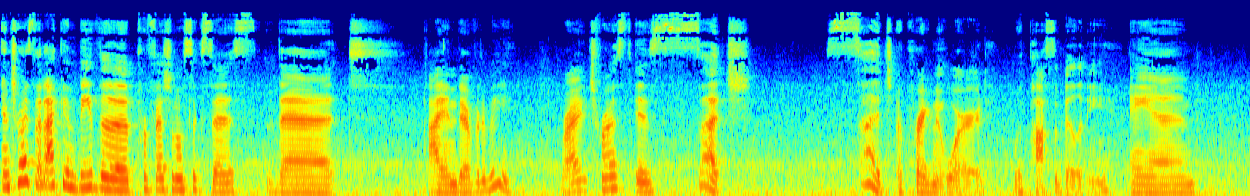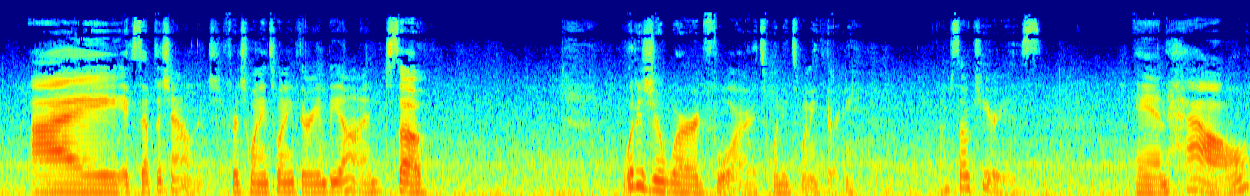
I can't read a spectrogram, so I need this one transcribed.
And trust that I can be the professional success that I endeavor to be, right? Trust is such, such a pregnant word with possibility. And I accept the challenge for 2023 and beyond. So, what is your word for 2023? I'm so curious. And how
